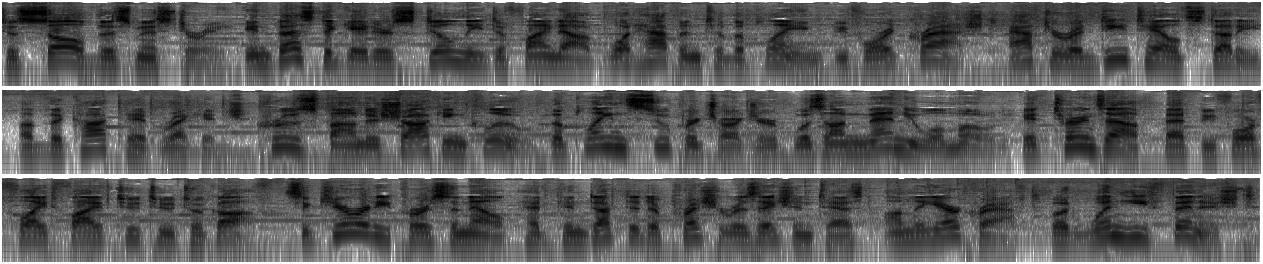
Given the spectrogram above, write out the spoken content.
To solve this mystery, investigators still need to find out what happened to the plane before it crashed. After a detailed study of the cockpit wreckage, crews found a shocking clue. The plane's supercharger was on manual mode. It turns out that before Flight 522 took off, security personnel had conducted a pressurization test on the aircraft, but when he finished,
